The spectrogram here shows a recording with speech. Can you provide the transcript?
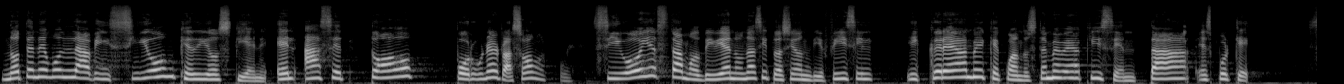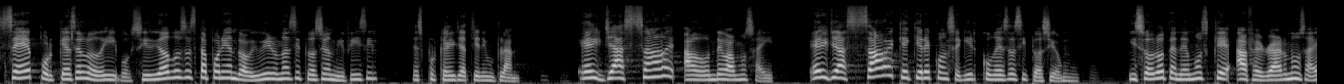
no tenemos la visión que Dios tiene. Él hace todo por una razón. Si hoy estamos viviendo una situación difícil, y créame que cuando usted me ve aquí sentada es porque sé por qué se lo digo. Si Dios nos está poniendo a vivir una situación difícil, es porque Él ya tiene un plan. Él ya sabe a dónde vamos a ir. Él ya sabe qué quiere conseguir con esa situación. Y solo tenemos que aferrarnos a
